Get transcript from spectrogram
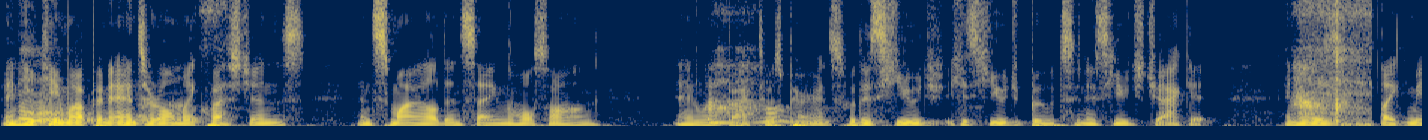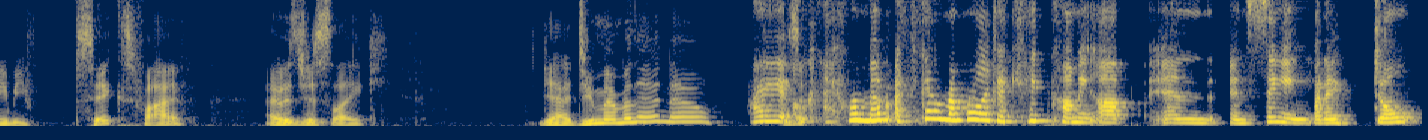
And he came up and answered all my questions and smiled and sang the whole song and went back to his Oh. parents with his huge his huge boots and his huge jacket. And he was like maybe six five. I was just like yeah do you remember that now? I it- I remember I think I remember like a kid coming up and and singing, but I don't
